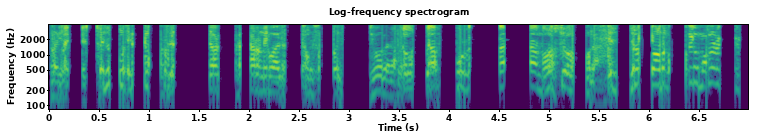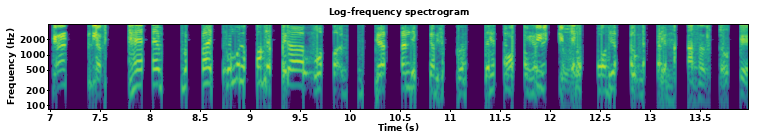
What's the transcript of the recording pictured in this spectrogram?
থাকে কারণে নষ্ট হ্যাঁ গ্যারান্টি আচ্ছা ওকে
